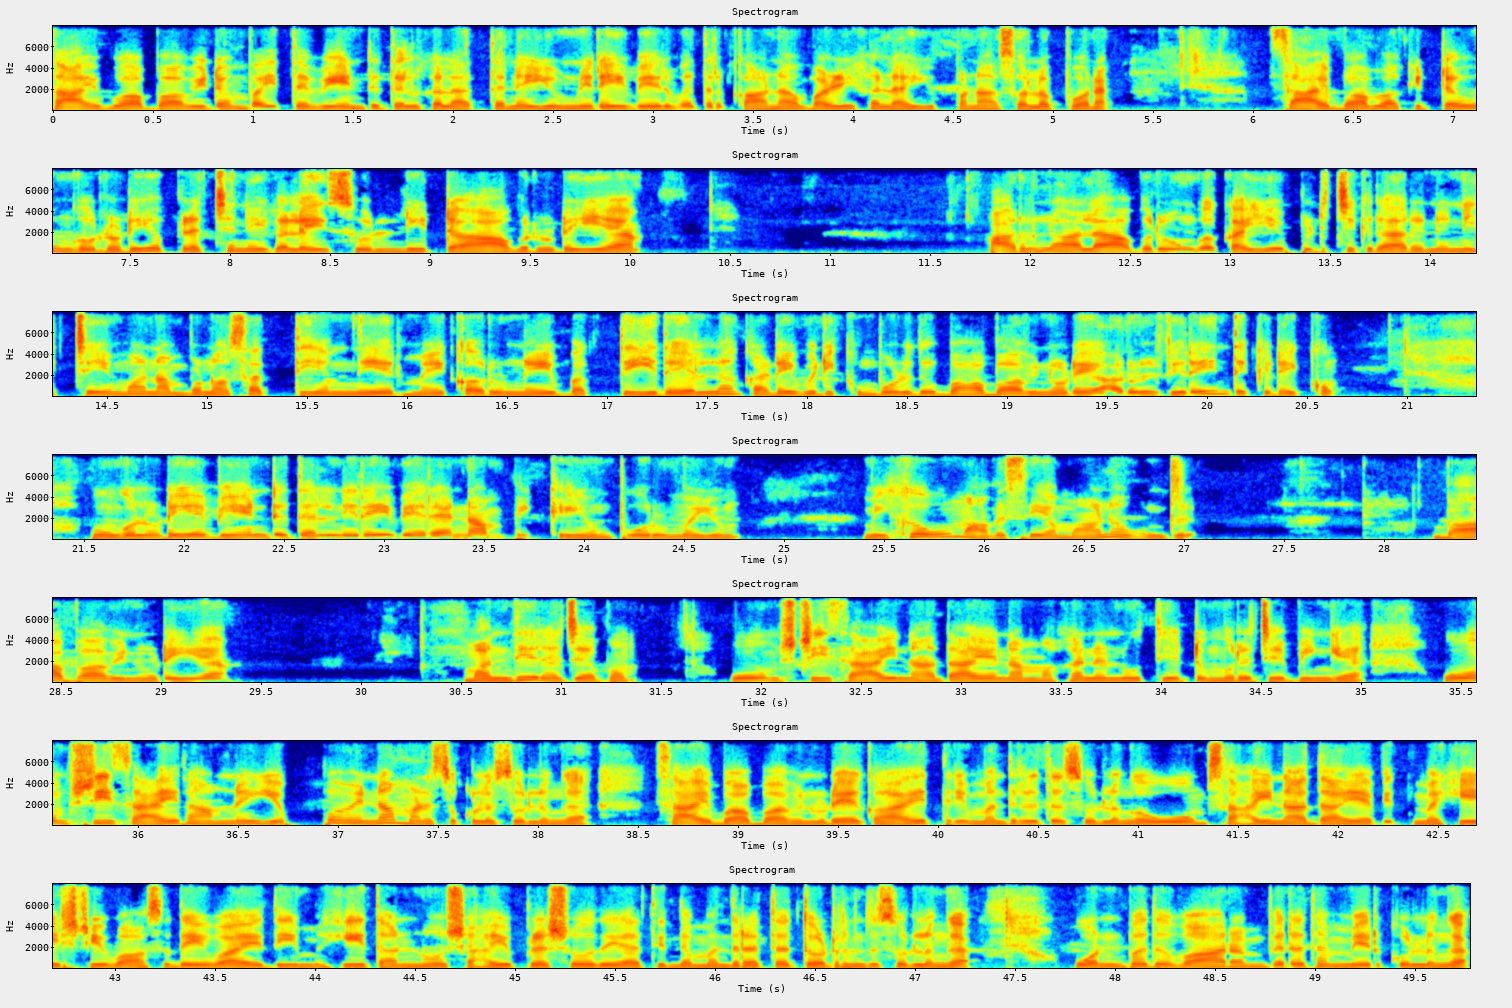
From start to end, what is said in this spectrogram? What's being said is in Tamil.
சாய்பாபாவிடம் வைத்த வேண்டுதல்கள் அத்தனையும் நிறைவேறுவதற்கான வழிகளை இப்போ நான் சொல்ல போகிறேன் சாய்பாபா கிட்ட உங்களுடைய பிரச்சனைகளை சொல்லிட்டா அவருடைய அருளால் அவர் உங்கள் கையை பிடிச்சிக்கிறாருன்னு நிச்சயமாக நம்பணும். சத்தியம் நேர்மை கருணை பக்தி இதையெல்லாம் கடைபிடிக்கும் பொழுது பாபாவினுடைய அருள் விரைந்து கிடைக்கும். உங்களுடைய வேண்டுதல் நிறைவேற நம்பிக்கையும் பொறுமையும் மிகவும் அவசியமான ஒன்று. பாபாவினுடைய மந்திர ஜபம். ஓம் ஸ்ரீ சாய் நாதாய நமகன்னு நூற்றி எட்டு முறை ஜெபிங்க. ஓம் ஸ்ரீ சாய்ராம்னு எப்போ வேணால் மனசுக்குள்ளே சொல்லுங்கள் சாய்பாபாவினுடைய காயத்ரி மந்திரத்தை சொல்லுங்கள் ஓம் சாய் நாதாய வித்மகே ஸ்ரீ வாசுதேவாய தீமகி தன்னோ சாய் பிரசோதயாத் இந்த மந்திரத்தை தொடர்ந்து சொல்லுங்கள் ஒன்பது வாரம் விரதம் மேற்கொள்ளுங்க.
